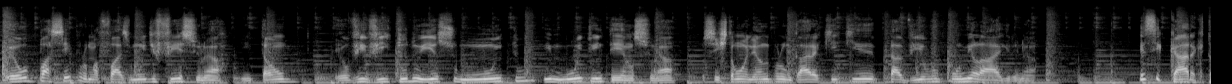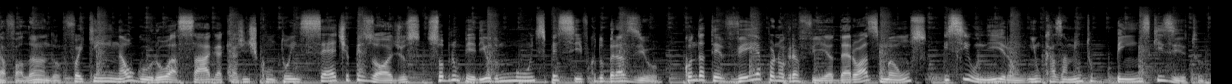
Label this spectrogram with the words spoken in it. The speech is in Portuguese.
Eu passei por uma fase muito difícil, né? Então, eu vivi tudo isso muito e muito intenso, né? Vocês estão olhando para um cara aqui que está vivo por milagre, né? Esse cara que está falando foi quem inaugurou a saga que a gente contou em sete episódios sobre um período muito específico do Brasil, quando a TV e a pornografia deram as mãos e se uniram em um casamento bem esquisito.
